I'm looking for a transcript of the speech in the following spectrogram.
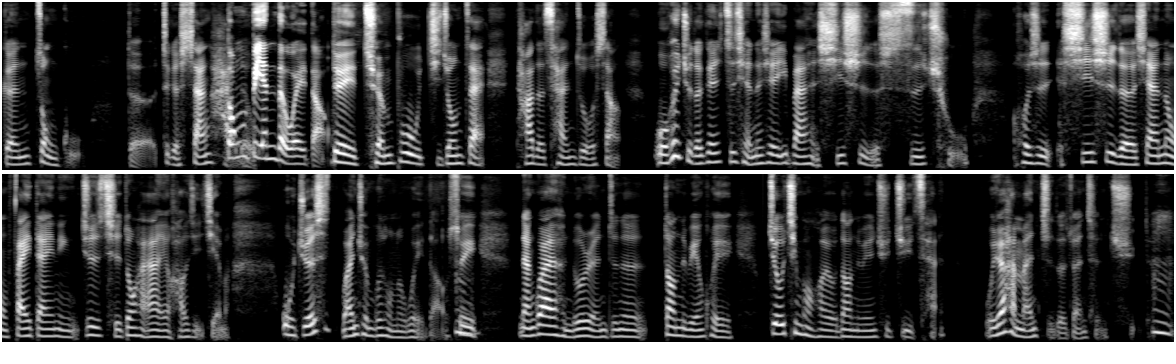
跟纵谷的这个山海东边的味道，对，全部集中在它的餐桌上。我会觉得跟之前那些一般很西式的私厨，或是西式的现在那种 fine dining，就是其实东海岸有好几间嘛，我觉得是完全不同的味道。所以难怪很多人真的到那边会揪亲朋好友到那边去聚餐。我觉得还蛮值得专程去的。嗯，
